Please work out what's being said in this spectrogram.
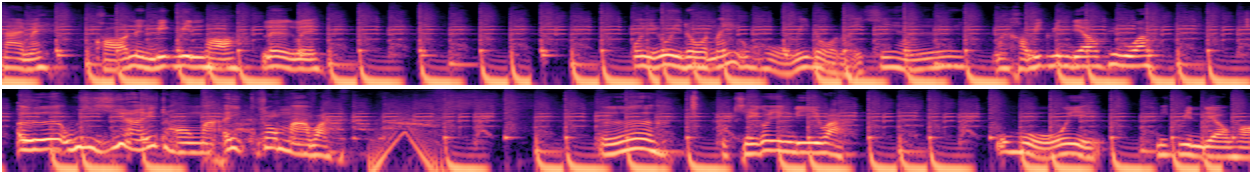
ได้ไหม ขอหนึ่งบิ๊กวินพอ เลิกเลย อุ้ยอุ้ยโดนไหมโอ้โห ไม่โดนไอ้เชี่ยเอ้ย มาขอบิ๊กวินเดียวพี่วัว เออ อุ้ยเชี่ยไอ้ทองมาเอ้ส้มมาว่ะ เออ โอเคก็ยังดีว่ะ โอ้โหมิกวินเดียวพอ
